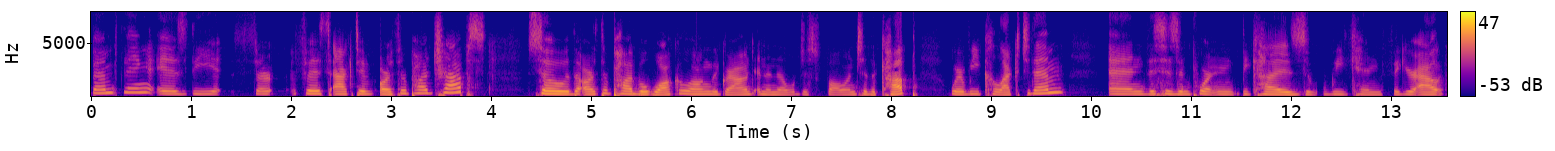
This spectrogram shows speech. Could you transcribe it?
BEMP thing is the surface active arthropod traps. So the arthropod will walk along the ground and then they will just fall into the cup where we collect them and this is important because we can figure out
